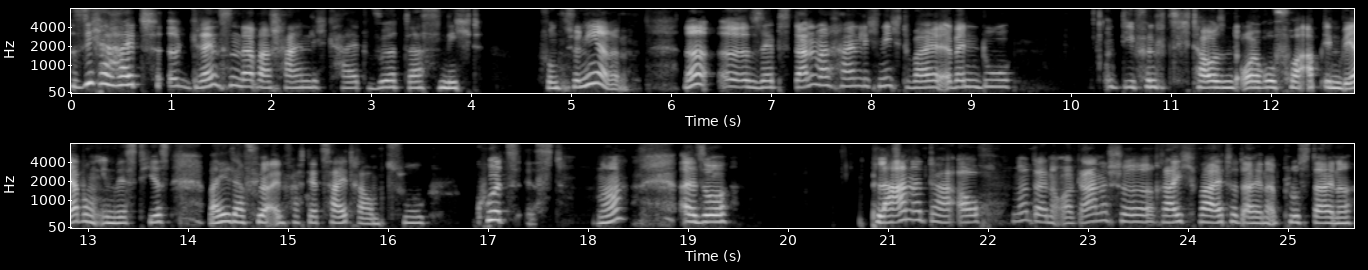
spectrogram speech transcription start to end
Sicherheit äh, grenzender Wahrscheinlichkeit wird das nicht funktionieren. Ne? Äh, selbst dann wahrscheinlich nicht, weil äh, wenn du die 50.000 Euro vorab in Werbung investierst, weil dafür einfach der Zeitraum zu kurz ist. Ne? Also plane da auch ne, deine organische Reichweite, deine plus deine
